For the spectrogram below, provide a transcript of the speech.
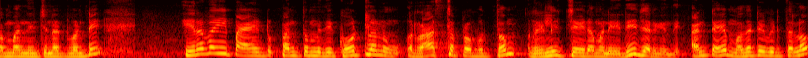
సంబంధించినటువంటి ఇరవై పాయింట్ పంతొమ్మిది కోట్లను రాష్ట్ర ప్రభుత్వం రిలీజ్ చేయడం అనేది జరిగింది. అంటే మొదటి విడతలో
